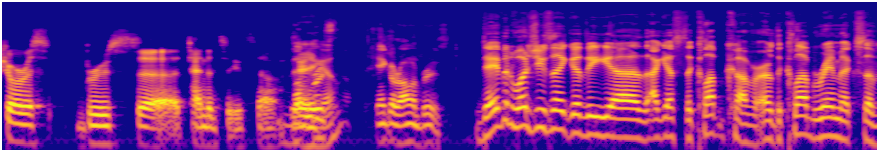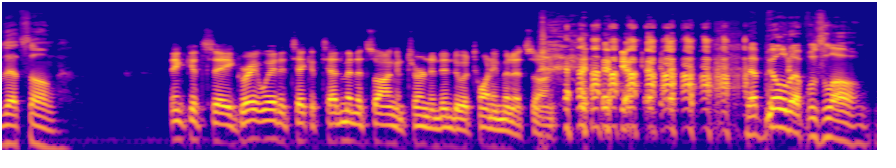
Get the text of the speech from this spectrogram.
purist Bruce uh, tendencies. So There you Bruce, go. though. Can't go wrong with Bruce. David, what did you think of the? Uh, I guess the club cover or the club remix of that song. I think it's a great way to take a 10 minute song and turn it into a 20 minute song. That build up was long.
